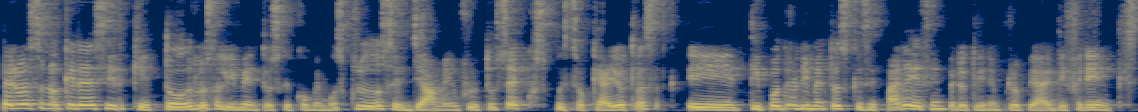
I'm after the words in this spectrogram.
Pero eso no quiere decir que todos los alimentos que comemos crudos se llamen frutos secos, puesto que hay otros eh, tipos de alimentos que se parecen, pero tienen propiedades diferentes.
